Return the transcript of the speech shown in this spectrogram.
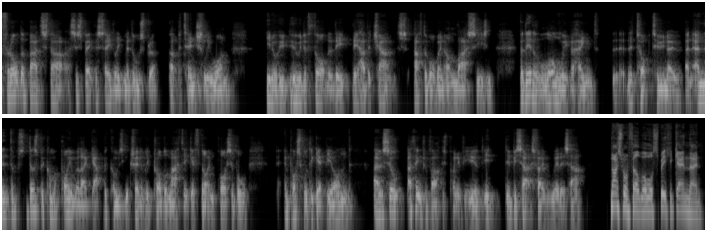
for all the bad start, I suspect a side like Middlesbrough are potentially one. You know, who, who would have thought that they they had a chance after what went on last season, but they're a long way behind the top two now, and and it does become a point where that gap becomes incredibly problematic, if not impossible, impossible to get beyond. Um, so I think from Farke's point of view, he'd, he'd be satisfied with where it's at. Nice one, Phil. Well, we'll speak again then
